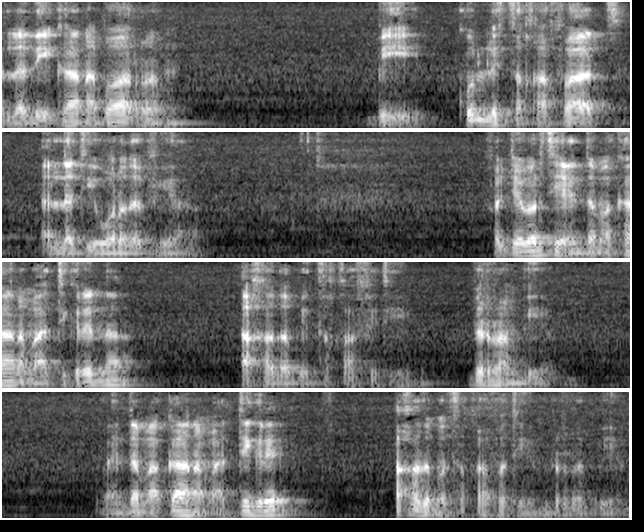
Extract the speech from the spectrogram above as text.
الذي كان بارا بكل الثقافات التي ورد فيها. فالجبرتي عندما كان مع التكرنة أخذ بثقافتهم برا بهم وعندما كان مع التجري أخذ من ثقافتهم برا بهم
